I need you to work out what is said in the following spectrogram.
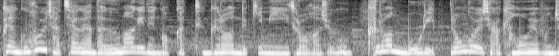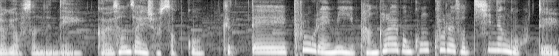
그냥 그 홀 자체가 그냥 다 음악이 된 것 같은 그런 느낌이 들어가지고 그런 몰입 이런 걸 제가 경험해 본 적이 없었는데 그걸 선사해 줬었고 그때 프로그램이 방클라이번 콩쿨에서 치는 곡들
